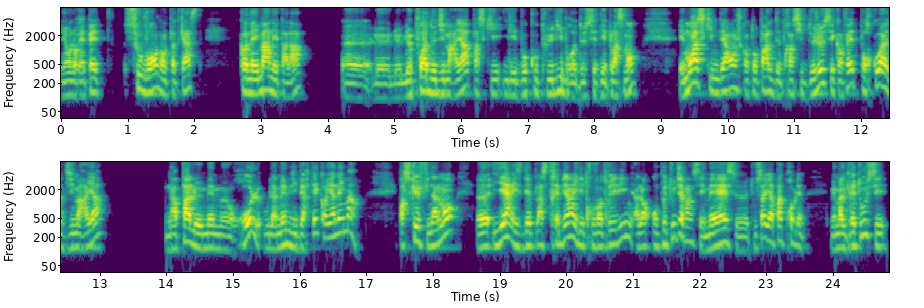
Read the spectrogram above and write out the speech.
et on le répète souvent dans le podcast, quand Neymar n'est pas là, euh, le, poids de Di Maria, parce qu'il est beaucoup plus libre de ses déplacements. Et moi, ce qui me dérange quand on parle de principe de jeu, c'est qu'en fait, pourquoi Di Maria n'a pas le même rôle ou la même liberté quand il y a Neymar? Parce que finalement, euh, hier, il se déplace très bien, il les trouve entre les lignes. Alors, on peut tout dire, hein, c'est Metz, euh, tout ça, il n'y a pas de problème. Mais malgré tout, c'est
